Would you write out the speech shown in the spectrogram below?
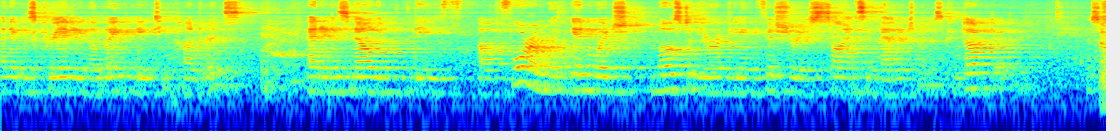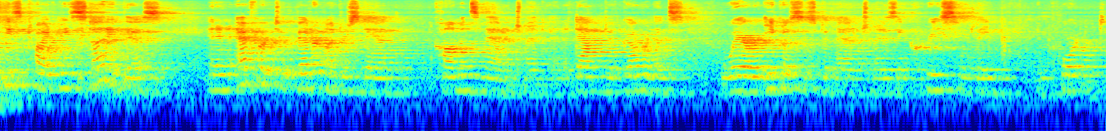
And it was created in the late 1800s. And it is now the, the uh, forum within which most of European fisheries science and management is conducted. And so he's tried, he's studied this in an effort to better understand commons management and adaptive governance where ecosystem management is increasingly important.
